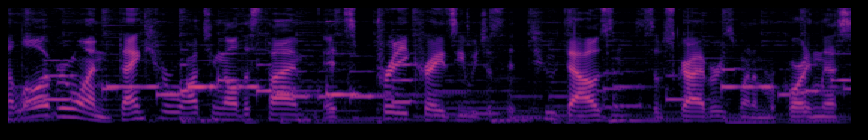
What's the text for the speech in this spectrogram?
Hello everyone, thank you for watching all this time. It's pretty crazy, we just hit 2,000 subscribers when I'm recording this.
